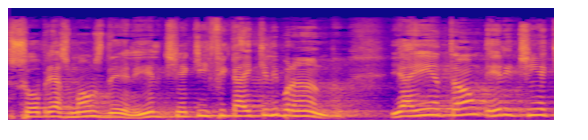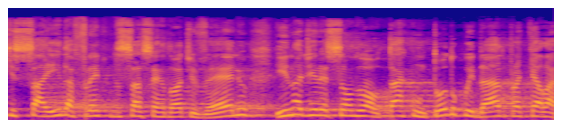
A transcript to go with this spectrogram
sobre as mãos dele. E ele tinha que ficar equilibrando. E aí então ele tinha que sair da frente do sacerdote velho, ir na direção do altar com todo cuidado para aquela,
